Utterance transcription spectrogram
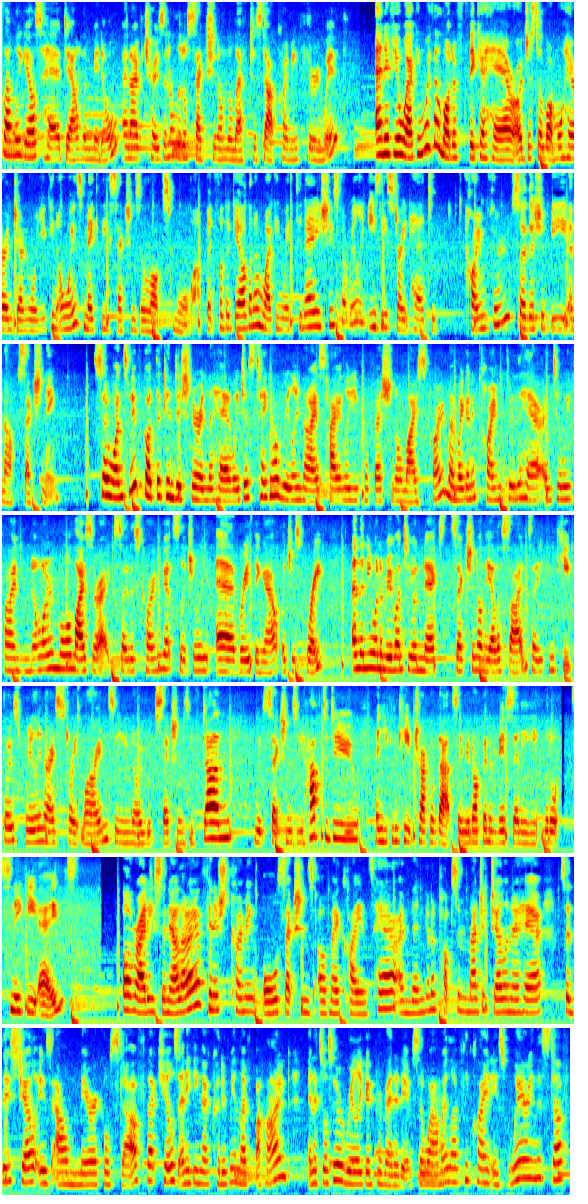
lovely girl's hair down the middle and I've chosen a little section on the left to start combing through with. And if you're working with a lot of thicker hair or just a lot more hair in general, you can always make these sections a lot smaller. But for the girl that I'm working with today, she's got really easy straight hair to comb through, so there should be enough sectioning. So once we've got the conditioner in the hair, we just take our really nice, highly professional lice comb and we're going to comb through the hair until we find no more lice or eggs. So this comb gets literally everything out, which is great. And then you want to move on to your next section on the other side so you can keep those really nice straight lines so you know which sections you've done, which sections you have to do, and you can keep track of that so you're not going to miss any little sneaky eggs. Alrighty, so now that I have finished combing all sections of my client's hair, I'm then going to pop some magic gel in her hair. So this gel is our miracle stuff that kills anything that could have been left behind and it's also a really good preventative. So while my lovely client is wearing this stuff,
